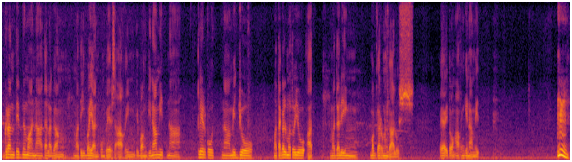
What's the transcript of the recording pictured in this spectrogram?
granted naman na talagang matibay yan compare sa aking ibang ginamit na clear coat na medyo matagal matuyo at madaling magkaroon ng galos. Kaya ito ang aking ginamit.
